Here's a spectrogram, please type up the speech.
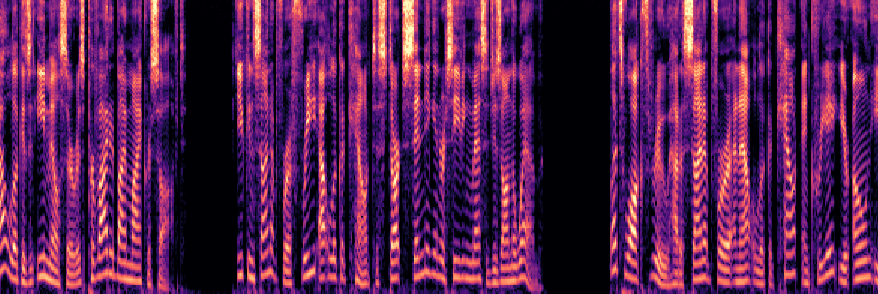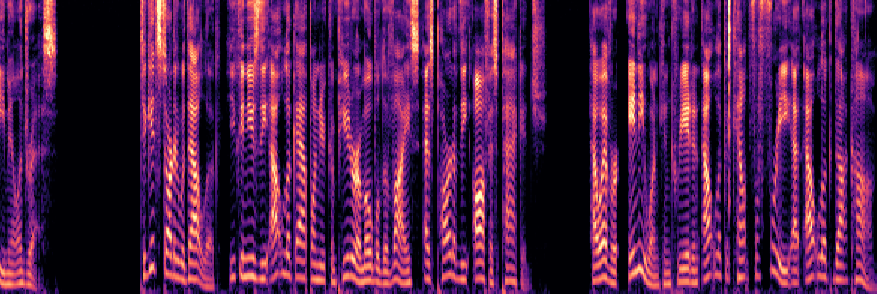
Outlook is an email service provided by Microsoft. You can sign up for a free Outlook account to start sending and receiving messages on the web. Let's walk through how to sign up for an Outlook account and create your own email address. To get started with Outlook, you can use the Outlook app on your computer or mobile device as part of the Office package. However, anyone can create an Outlook account for free at Outlook.com.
